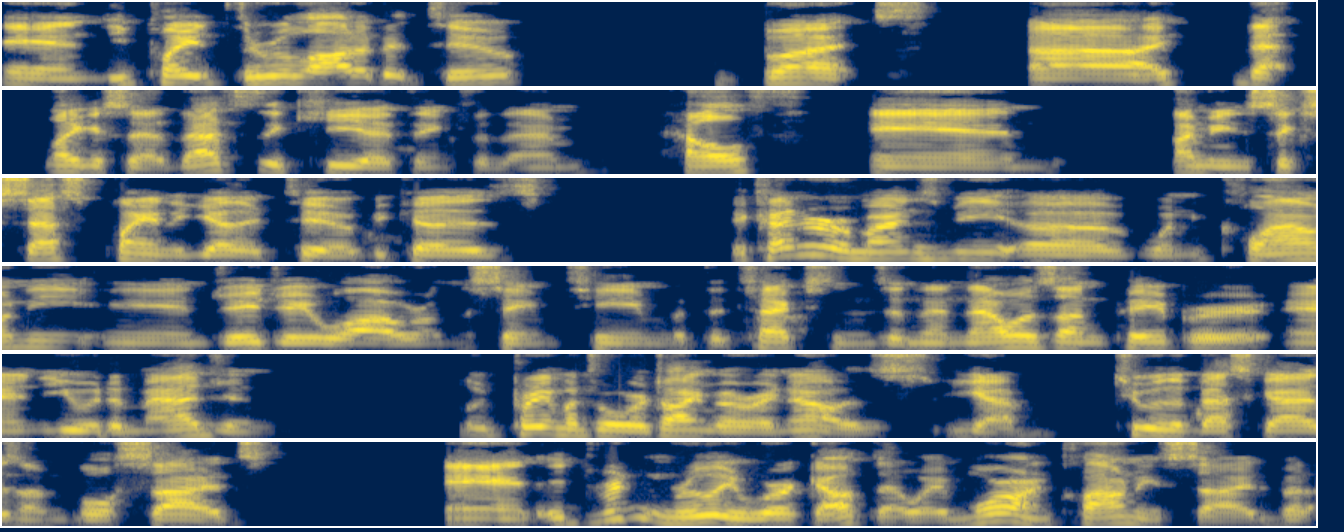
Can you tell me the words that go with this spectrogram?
and he played through a lot of it too. But uh, that, like I said, that's the key I think for them: health and I mean success playing together too. Because it kind of reminds me of when Clowney and J.J. Watt were on the same team with the Texans, and then that was on paper, and you would imagine, pretty much what we're talking about right now is you got two of the best guys on both sides and it didn't really work out that way. More on Clowney's side, but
